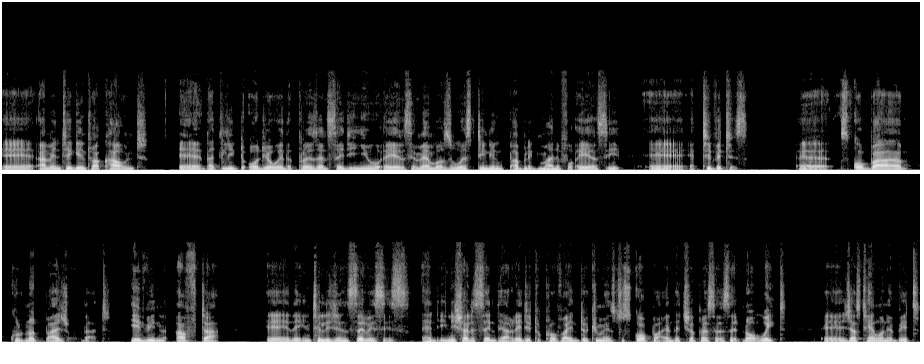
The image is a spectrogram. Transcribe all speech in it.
uh, I mean, taking into account uh, that leaked audio where the president said he knew ANC members who were stealing public money for ANC activities. Uh, Scopa could not budge on that. Even after uh, the intelligence services had initially said they are ready to provide documents to Scopa, and the chairperson said, no, wait, uh, just hang on a bit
